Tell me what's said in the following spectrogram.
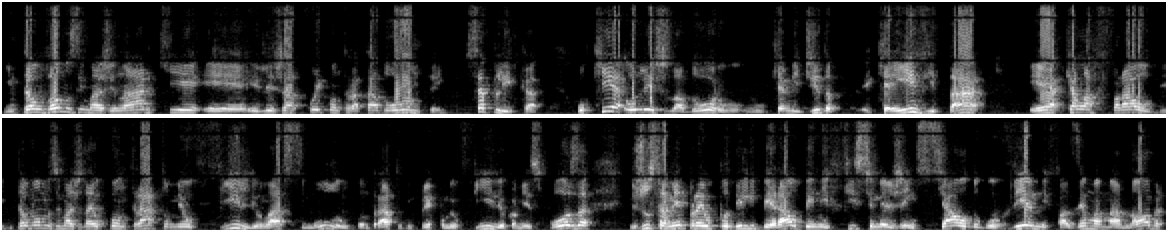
Então vamos imaginar que é, ele já foi contratado ontem. Se aplica. O que o legislador, o, o que a medida quer evitar é aquela fraude. Então vamos imaginar, eu contrato o meu filho lá, simulo um contrato de emprego com meu filho, com a minha esposa, justamente para eu poder liberar o benefício emergencial do governo e fazer uma manobra.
